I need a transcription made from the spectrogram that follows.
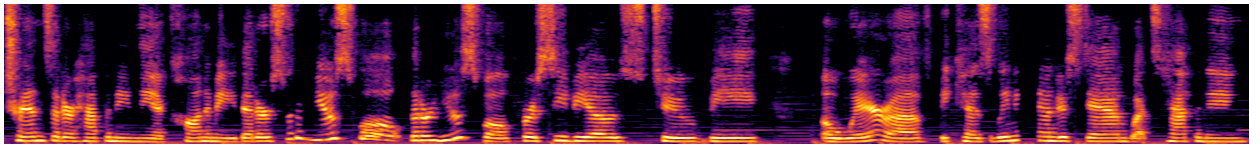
trends that are happening in the economy that are sort of useful that are useful for CBOs to be aware of because we need to understand what's happening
